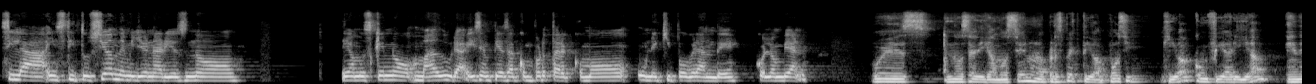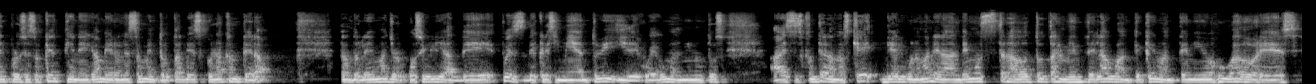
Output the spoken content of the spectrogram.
si la institución de millonarios no, digamos que no madura y se empieza a comportar como un equipo grande colombiano. Pues no sé, digamos en una perspectiva positiva, confiaría en el proceso que tiene Gamero en este momento, tal vez con la cantera, dándole mayor posibilidad de, pues, de crecimiento y, de juego, más minutos a estos canteranos que de alguna manera han demostrado totalmente el aguante que no han tenido jugadores,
